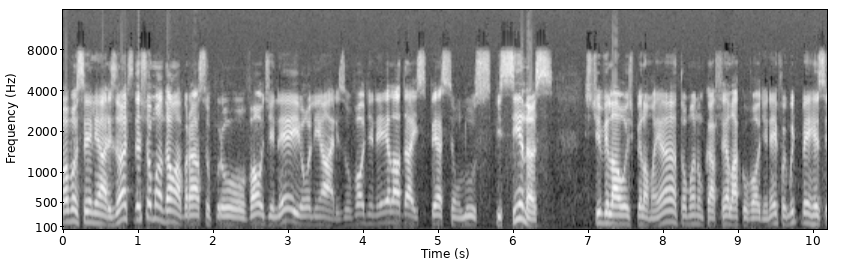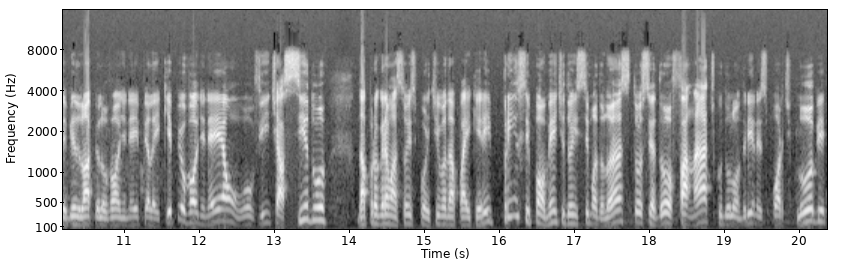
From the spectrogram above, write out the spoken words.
Para você, Linhares. Antes, deixa eu mandar um abraço pro Valdinei, ô Linhares. O Valdinei é lá da Special Luz Piscinas. Estive lá hoje pela manhã, tomando um café lá com o Valdinei. Foi muito bem recebido lá pelo Valdinei e pela equipe. E o Valdinei é um ouvinte assíduo da programação esportiva da Pai Querer, principalmente do Em Cima do Lance, torcedor fanático do Londrina Esporte Clube.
